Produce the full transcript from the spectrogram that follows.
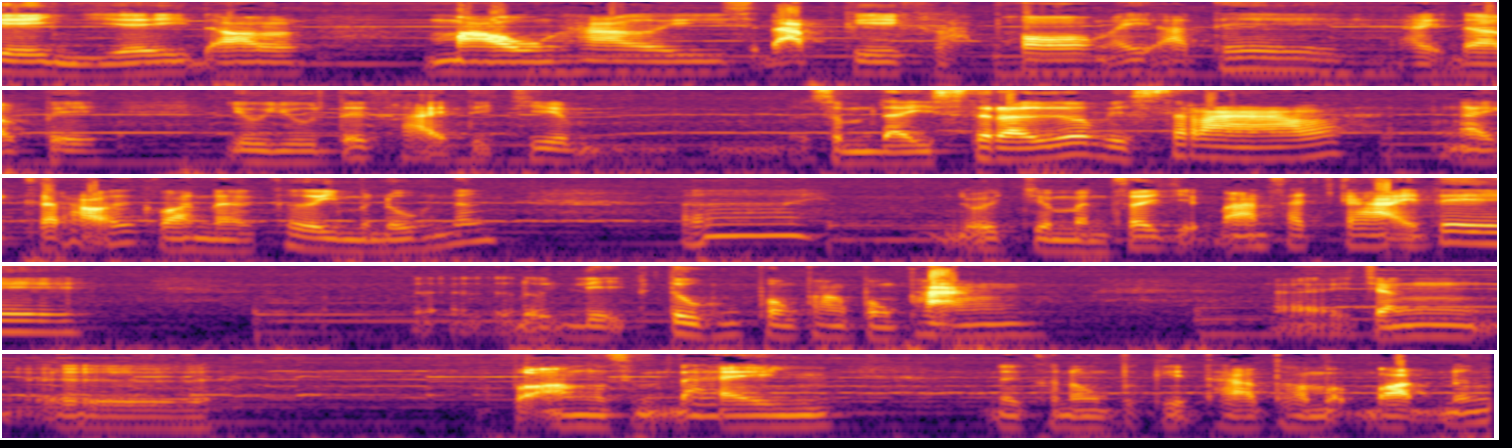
គេនិយាយដល់ម៉ោងហើយស្ដាប់គេខ្លះផងអីអត់ទេហើយដល់ពេលយូរយូរទៅខ្លាយទៅជាសំដីស្រូវវាស្រាលថ្ងៃក្រោយគ្រាន់តែឃើញមនុស្សហ្នឹងអើយ ដូចជាមិនសូវជាបានសាច់កាយទេដូចលេខផ្ទុះពងផាំងពងផាំងអញ្ចឹងអឺព្រះអង្គសម្ដែង នៅ ក្នុងពកិថាធម្មបទនឹង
